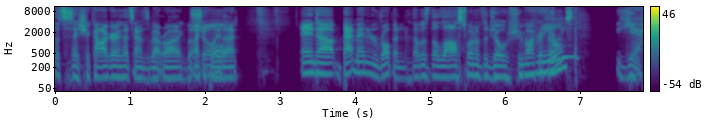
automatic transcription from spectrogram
let's just say Chicago. That sounds about right. I can, I can believe that. And uh, Batman and Robin. That was the last one of the Joel Schumacher Really? films. Yeah.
